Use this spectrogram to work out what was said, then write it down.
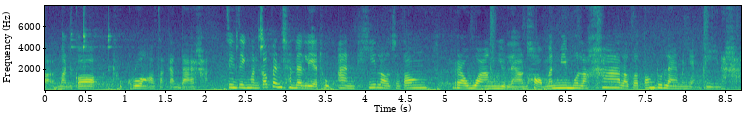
อะมันก็ถูกร่วงออกจากกันได้ค่ะ จริง ๆ มันก็เป็นชันเดเลียทุกอันที่เราจะต้องระวังอยู่แล้ว ของมันมีมูลค่าเราก็ต้องดูแลมันอย่างดีนะคะ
